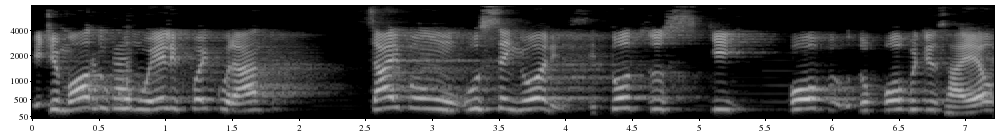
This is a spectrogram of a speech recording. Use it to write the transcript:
e de modo como ele foi curado, saibam os senhores e todos os que povo, do povo de Israel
